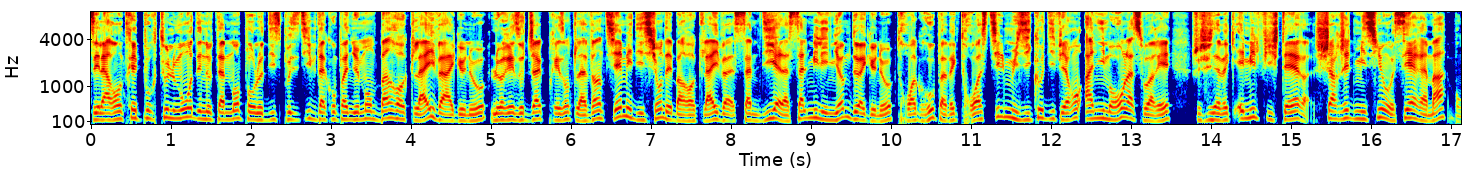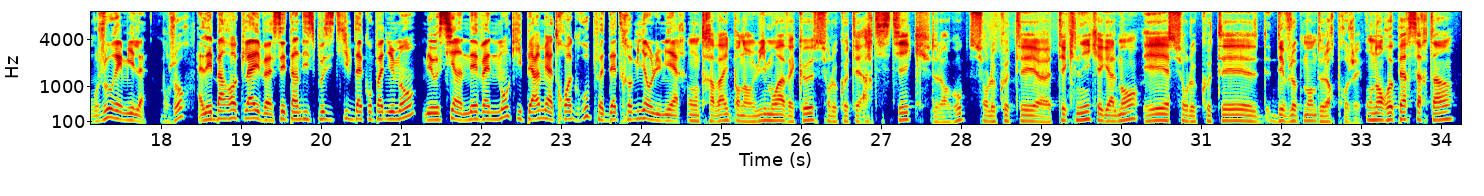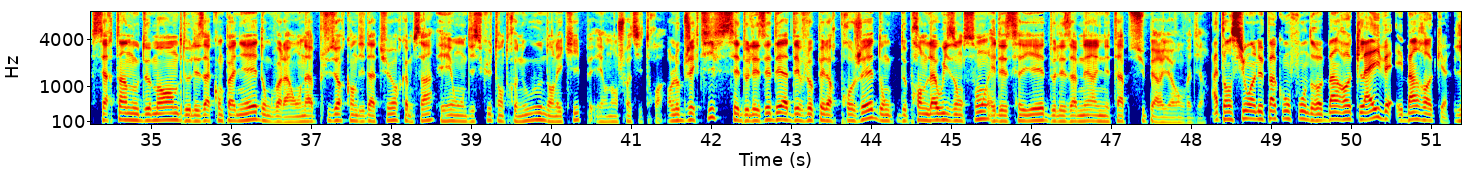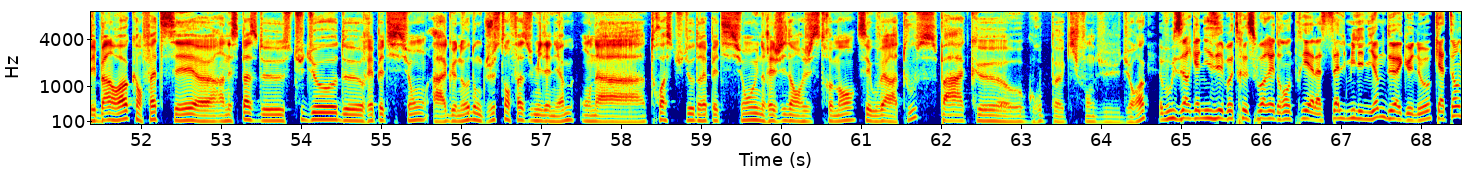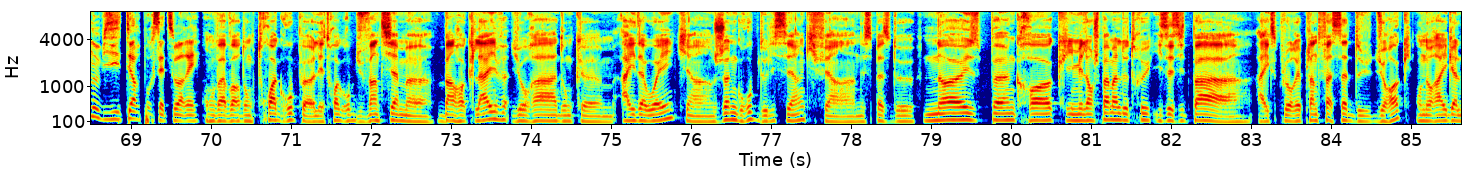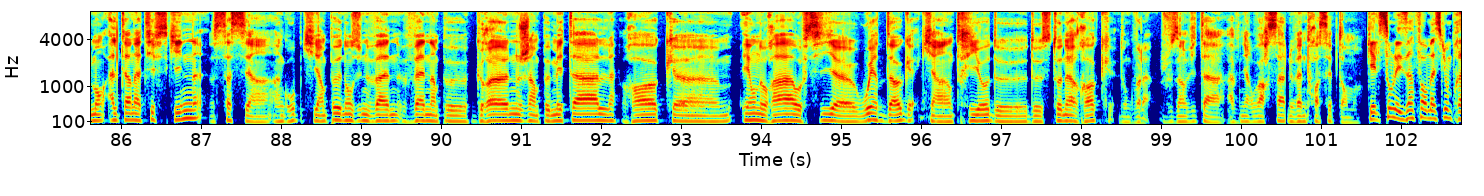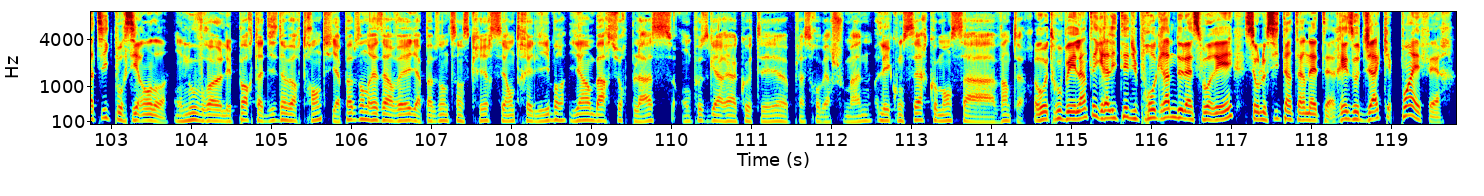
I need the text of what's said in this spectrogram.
C'est la rentrée pour tout le monde et notamment pour le dispositif d'accompagnement Baroque Live à Haguenau. Le réseau Jack présente la 20e édition des Baroque Live samedi à la salle Millennium de Haguenau. Trois groupes avec trois styles musicaux différents animeront la soirée. Je suis avec Émile Fichter, chargé de mission au CRMA. Bonjour Émile. Bonjour. Les Baroque Live, c'est un dispositif d'accompagnement, mais aussi un événement qui permet à trois groupes d'être mis en lumière. On travaille pendant huit mois avec eux sur le côté artistique de leur groupe, sur le côté euh, technique également et sur le côté développement de leur projet. On en repère certains, certains nous demandent de les accompagner, donc voilà, on a plusieurs candidatures comme ça et on discute entre nous dans l'équipe et on en choisit trois. L'objectif c'est de les aider à développer leur projet, donc de prendre là où ils en sont et d'essayer de les amener à une étape supérieure, on va dire. Attention à ne pas confondre Bain Rock Live et Bain Rock. Les Bain Rock en fait c'est euh, un espace de studio de répétition à Haguenau, donc juste en face du Millennium. On a trois studios de répétition, une régie d'enregistrement. C'est ouvert à tous, pas que aux groupes qui font du, du rock. Vous organisez votre soirée de rentrée à la salle Millennium de Haguenau. Qu'attendent nos visiteurs pour cette soirée? On va avoir donc trois groupes, euh, les trois groupes du 20e euh, Bain Rock Live. Il y aura donc euh, Hideaway, qui est un jeune groupe de lycéens qui fait un espèce de noise, punk, rock. Ils mélangent pas mal de trucs. Ils n'hésitent pas à, à, explorer plein de facettes du, du, rock. On aura également Alternative Skin. Ça, c'est un, un, groupe qui est un peu dans une veine, veine un peu grunge, un peu metal, rock. Euh, et on aura aussi euh, Weird Dog, qui est un trio de, de, stoner rock. Donc voilà, je vous invite à, à, venir voir ça le 23 septembre. Quelles sont les informations pratiques pour s'y rendre? On ouvre les portes à 19h30. Il n'y a pas besoin de réserver, il n'y a pas besoin de s'inscrire. C'est entrée libre. Il y a un bar sur place. On peut se garer à côté, euh, place Robert Schumann. Les concerts commencent à 20h. Retrouvez l'intégralité du programme de la soirée sur le site internet réseaujack.fr. weg.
